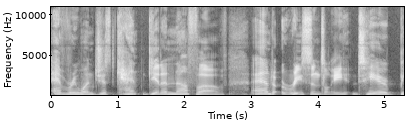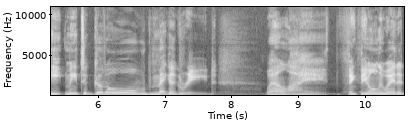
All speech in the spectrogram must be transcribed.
everyone just can't get enough of. And recently, Tyr beat me to good old Mega Greed. Well, I think the only way to,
